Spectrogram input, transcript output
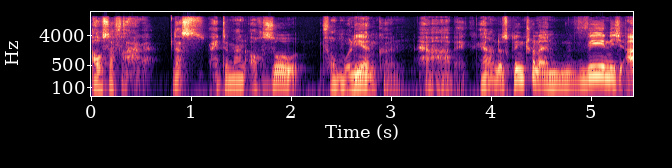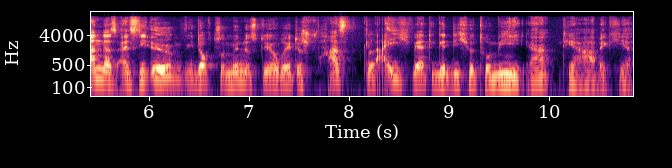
außer Frage. Das hätte man auch so formulieren können, Herr Habeck. Ja, das klingt schon ein wenig anders als die irgendwie doch zumindest theoretisch fast gleichwertige Dichotomie, ja, die Herr Habeck hier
